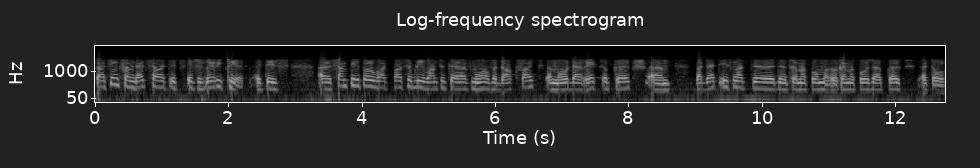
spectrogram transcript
So I think from that side, it's, it's very clear. It is uh, some people what possibly wanted to have more of a dogfight, a more direct approach. Um, but that is not uh, the Ramaphosa approach at all.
